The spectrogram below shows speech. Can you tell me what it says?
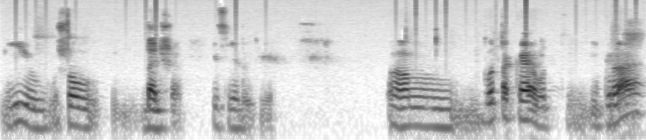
и ушел дальше исследовать мир. Вот такая вот игра.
